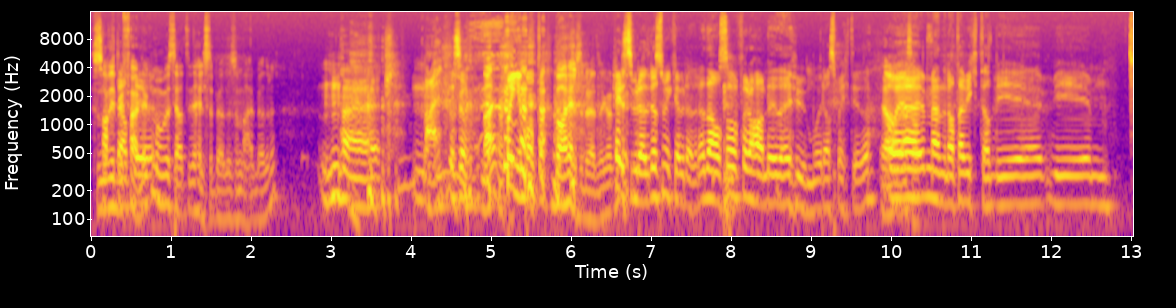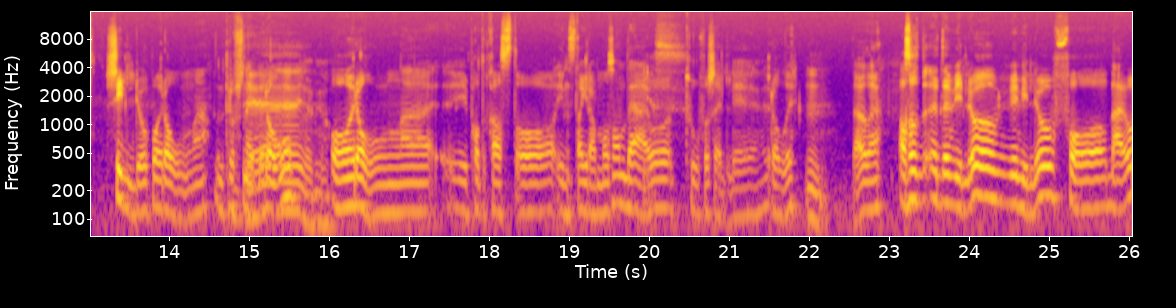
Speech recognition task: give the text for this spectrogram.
Så når vi blir ferdige, må vi si at vi er helsebrødre som er brødre. Nei, nei, det skal Nei. på ingen måte. Bare helsebrødre, kanskje. Helsebrødre som ikke er brødre. Det er også for å ha litt humoraspektet i det. Ja, og jeg det mener at det er viktig at vi, vi mm, skiller jo på rollene, den profesjonelle rollen, og rollen i podkast og Instagram og sånn. Det er jo to forskjellige roller. Mm. Det er jo det. Altså, det, det vil jo Vi vil jo få Det er jo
